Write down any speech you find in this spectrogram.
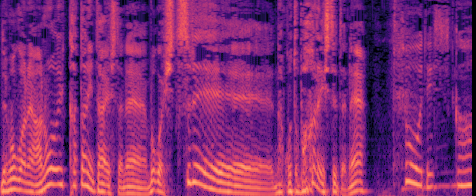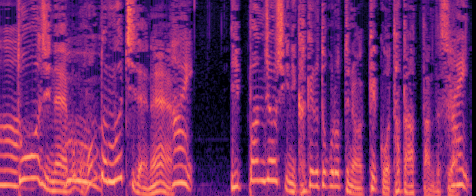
で、僕はね、あの方に対してね、僕は失礼なことばかりしててね。そうですか。当時ね、僕本当無知でね。はい。一般常識に欠けるところっていうのは結構多々あったんですよ。はい。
